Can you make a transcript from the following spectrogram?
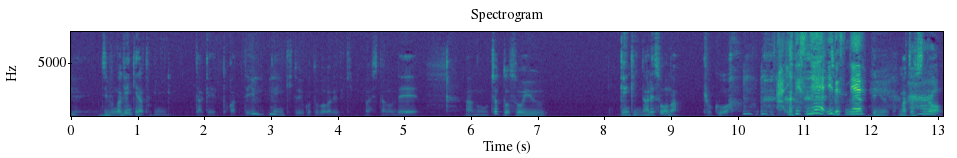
えー、自分が元気な時にだけとかっていう、元気という言葉が出てきましたのであのちょっとそういう元気になれそうな曲を。うん、いいですね。いいですね。やってみよう。まあ年の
